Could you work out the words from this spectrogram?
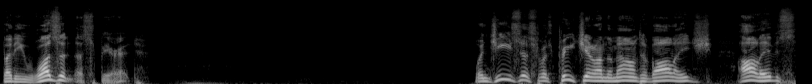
but he wasn't a spirit. When Jesus was preaching on the Mount of Olives, Olives,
